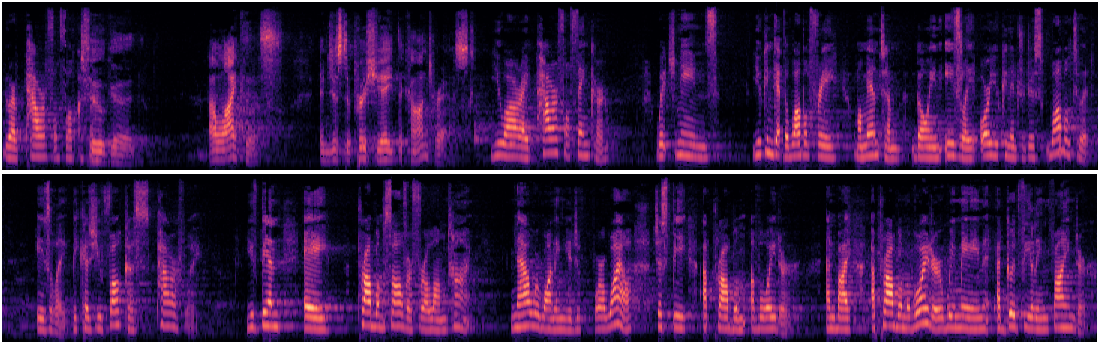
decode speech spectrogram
You are a powerful focuser. Too good. I like this and just appreciate the contrast. You are a powerful thinker, which means you can get the wobble free momentum going easily or you can introduce wobble to it easily because you focus powerfully. You've been a problem solver for a long time. Now we're wanting you to for a while just be a problem avoider. And by a problem avoider we mean a good feeling finder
